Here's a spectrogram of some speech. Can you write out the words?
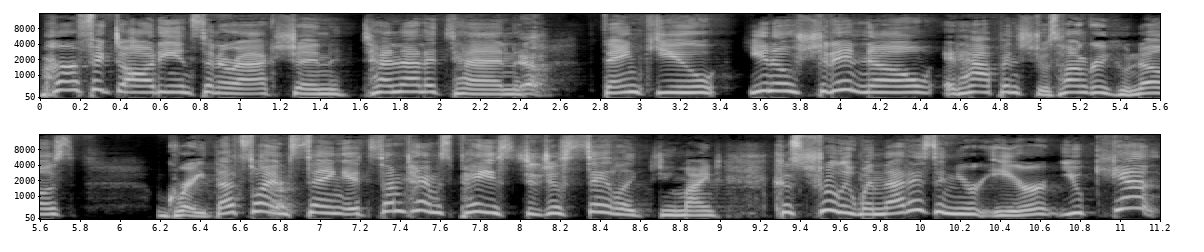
Perfect audience interaction. 10 out of 10. Yeah. Thank you. You know, she didn't know. It happened. She was hungry. Who knows? Great. That's why I'm saying it sometimes pays to just say, like, do you mind? Because truly, when that is in your ear, you can't.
